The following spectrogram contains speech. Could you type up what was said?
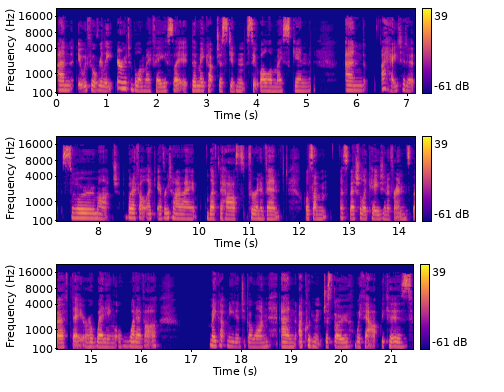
and it would feel really irritable on my face. Like the makeup just didn't sit well on my skin, and I hated it so much. But I felt like every time I left the house for an event or some a special occasion, a friend's birthday or a wedding or whatever, makeup needed to go on and I couldn't just go without because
